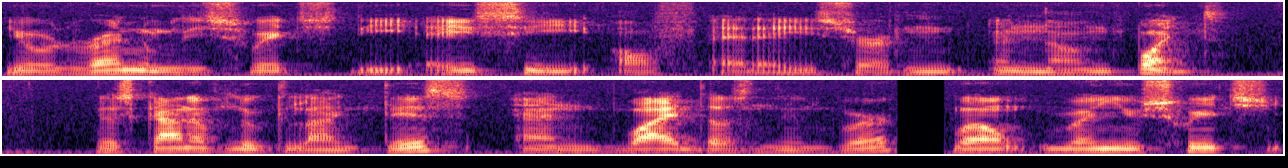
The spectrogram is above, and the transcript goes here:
you would randomly switch the AC off at a certain unknown point. This kind of looked like this and why doesn't it work? Well, when you switch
